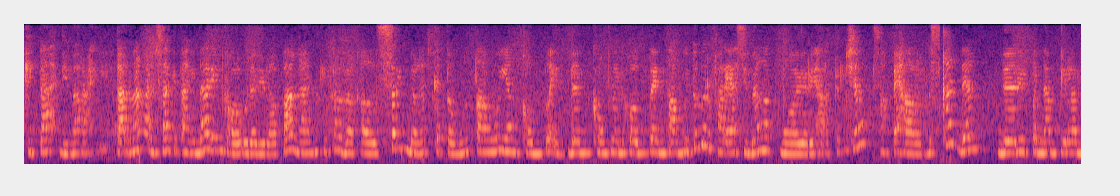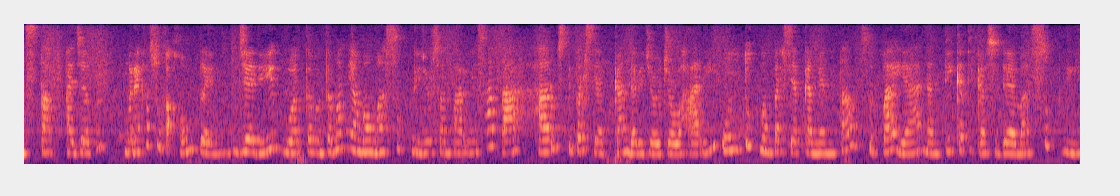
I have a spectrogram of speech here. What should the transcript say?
kita dimarahi karena nggak bisa kita hindarin kalau udah di lapangan kita bakal sering banget ketemu tamu yang komplain dan komplain-komplain tamu itu bervariasi banget mulai dari hal kecil sampai hal besar kadang dari penampilan staff aja pun mereka suka komplain. Jadi buat teman-teman yang mau masuk di jurusan pariwisata harus dipersiapkan dari jauh-jauh hari untuk mempersiapkan mental supaya nanti ketika sudah masuk di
